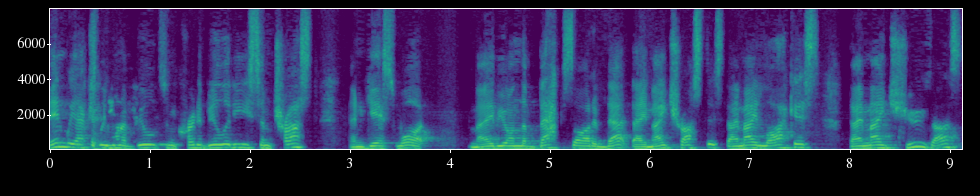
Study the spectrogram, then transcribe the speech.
Then we actually want to build some credibility, some trust. And guess what? Maybe on the backside of that, they may trust us, they may like us, they may choose us,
